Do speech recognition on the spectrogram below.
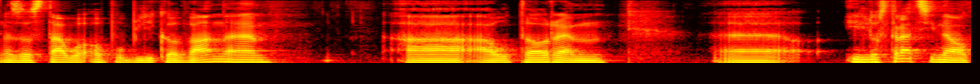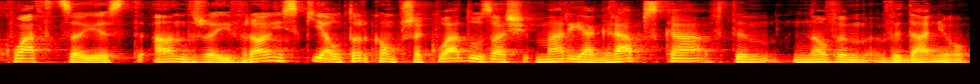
zostało opublikowane, a autorem Ilustracji na okładce jest Andrzej Wroński, autorką przekładu zaś Maria Grabska, w tym nowym wydaniu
